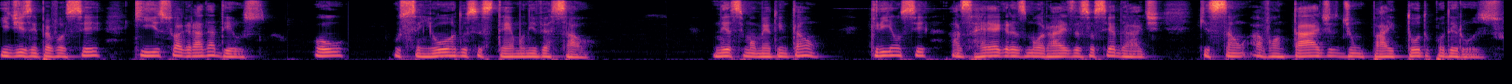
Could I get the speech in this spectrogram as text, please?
e dizem para você que isso agrada a Deus, ou o Senhor do sistema universal. Nesse momento, então, criam-se as regras morais da sociedade, que são a vontade de um Pai Todo-Poderoso.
